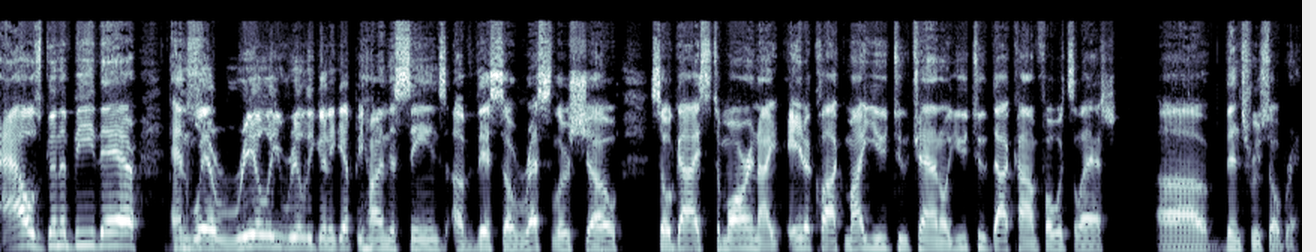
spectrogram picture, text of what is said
Al's going to be there. And we're really, really going to get behind the scenes of this uh, wrestler show. So, guys, tomorrow night, 8 o'clock, my YouTube channel, youtube.com forward slash uh, Vince Russo brand.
